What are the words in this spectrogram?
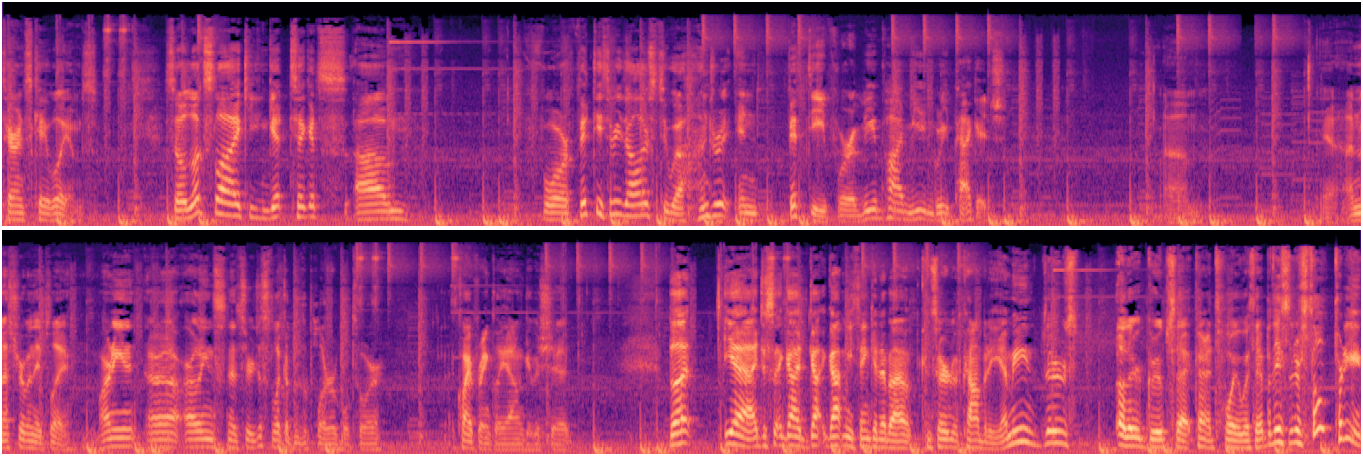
Terrence K. Williams. So it looks like you can get tickets um, for fifty-three dollars to hundred and fifty for a VPI meet and greet package. Um, yeah, I'm not sure when they play. Arnie, uh, Arlene Schnitzer, just look up the Deplorable tour. Quite frankly, I don't give a shit. But yeah, I just it got, got got me thinking about conservative comedy. I mean, there's other groups that kind of toy with it, but they, they're still pretty.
